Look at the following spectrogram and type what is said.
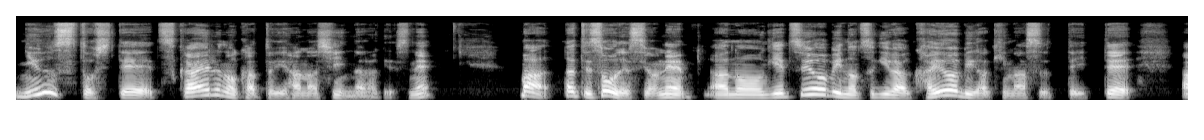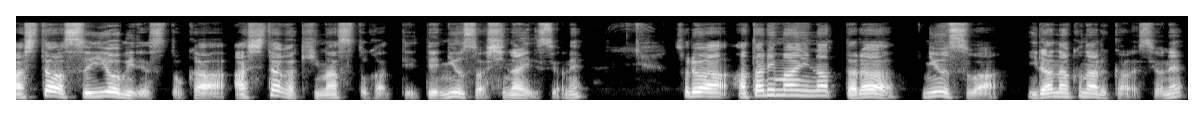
ニュースとして使えるのかという話になるわけですね。まあ、だってそうですよね。あの、月曜日の次は火曜日が来ますって言って、明日は水曜日ですとか、明日が来ますとかって言ってニュースはしないですよね。それは当たり前になったらニュースはいらなくなるからですよね。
